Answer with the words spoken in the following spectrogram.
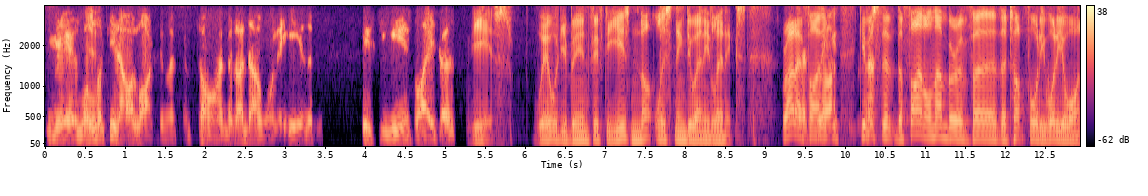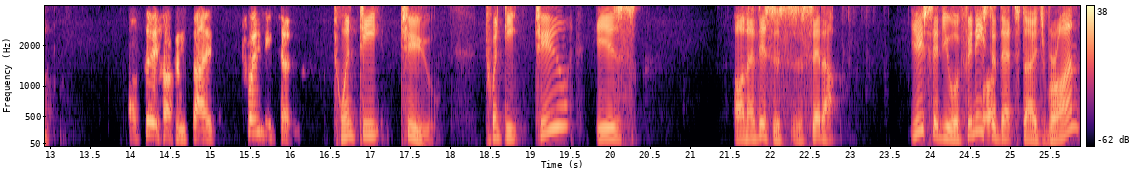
yeah, well, Yeah. look, you know, I liked them at the time, but I don't want to hear them 50 years later. Yes. Where would you be in 50 years? Not listening to Annie Lennox. Right, That's finally, right. g- give us the, the final number of uh, the top 40. What do you want? I'll see if I can say 22. 22. 22 is. Oh, no, this is a setup. You said you were finished What? at that stage, Brian.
